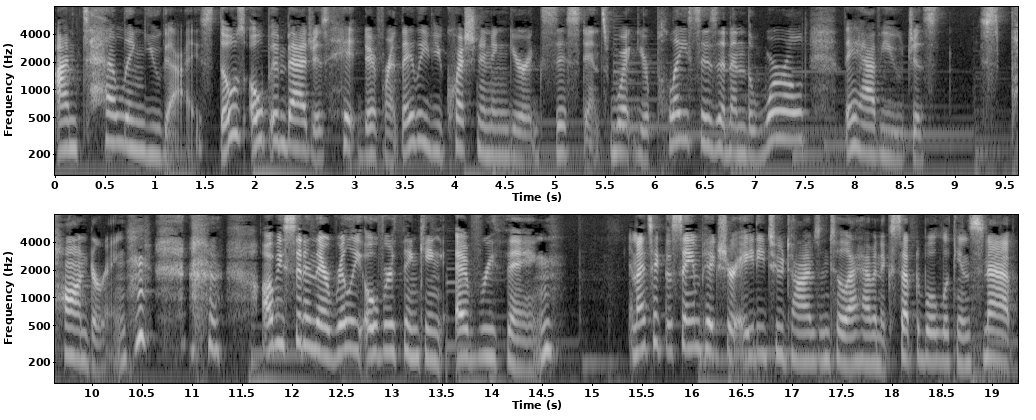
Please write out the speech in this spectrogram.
I'm telling you guys, those open badges hit different. They leave you questioning your existence, what your place is and in the world. They have you just pondering. I'll be sitting there really overthinking everything. And I take the same picture 82 times until I have an acceptable looking snap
